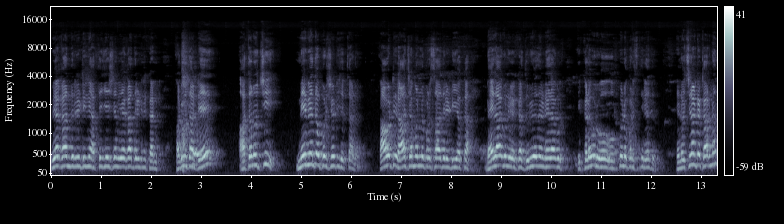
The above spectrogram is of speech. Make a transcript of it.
వివేకానంద రెడ్డిని హత్య చేసిన వివేకానంద రెడ్డిని కన్ అతను వచ్చి మేమేందో పురుషుడు చెప్తాడు. కాబట్టి రాచమల్లు ప్రసాద్ రెడ్డి యొక్క డైలాగులు యొక్క దుర్యోధన డైలాగులు ఇక్కడెవరు ఒప్పుకునే పరిస్థితి లేదు. నేను వచ్చినట్టే కారణం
